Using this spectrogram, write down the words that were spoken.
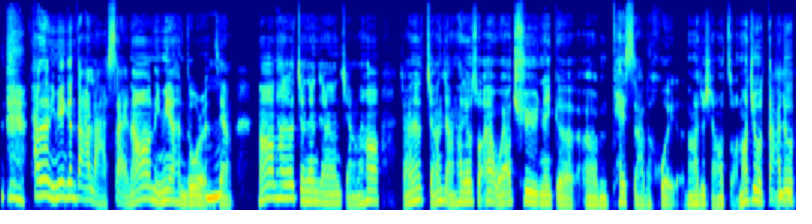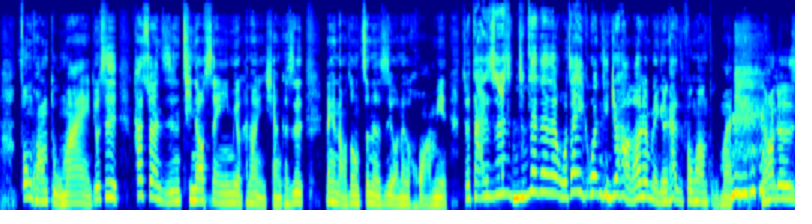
他在里面跟大家拉塞，然后里面很多人这样，嗯、然后他就讲讲讲讲讲，然后。讲讲讲讲，他就说：“哎，我要去那个嗯 Tesla 的会了。”然后就想要走，然后就大家就 疯狂堵麦。就是他虽然只是听到声音，没有看到影像，可是那个脑中真的是有那个画面。就大家就说：“对对对，我在一个问题就好。”然后就每个人开始疯狂堵麦，然后就是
